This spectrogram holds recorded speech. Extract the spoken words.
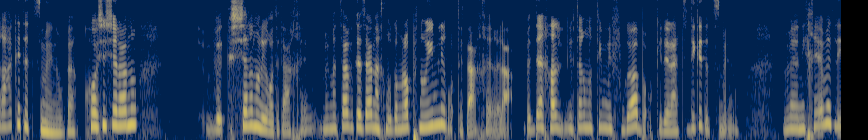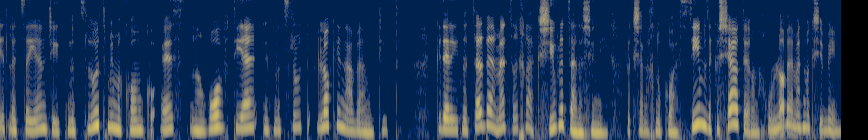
רק את עצמנו, והקושי שלנו וקשה לנו לראות את האחר. במצב כזה אנחנו גם לא פנויים לראות את האחר, אלא בדרך כלל יותר נוטים לפגוע בו כדי להצדיק את עצמנו. ואני חייבת לציין שהתנצלות ממקום כועס לרוב תהיה התנצלות לא כנה ואמיתית. כדי להתנצל באמת צריך להקשיב לצד השני, וכשאנחנו כועסים זה קשה יותר, אנחנו לא באמת מקשיבים.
